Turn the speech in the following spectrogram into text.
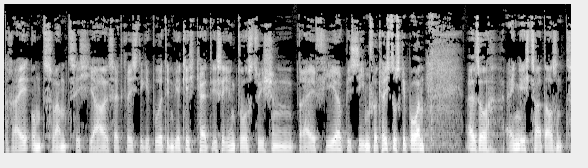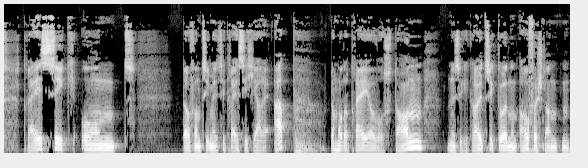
23 Jahre seit Christi Geburt. In Wirklichkeit ist er irgendwo zwischen drei, vier bis sieben vor Christus geboren. Also eigentlich 2030 und davon ziehen wir jetzt die 30 Jahre ab. Dann hat er drei Jahre was dann. Dann ist er gekreuzigt worden und auferstanden.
